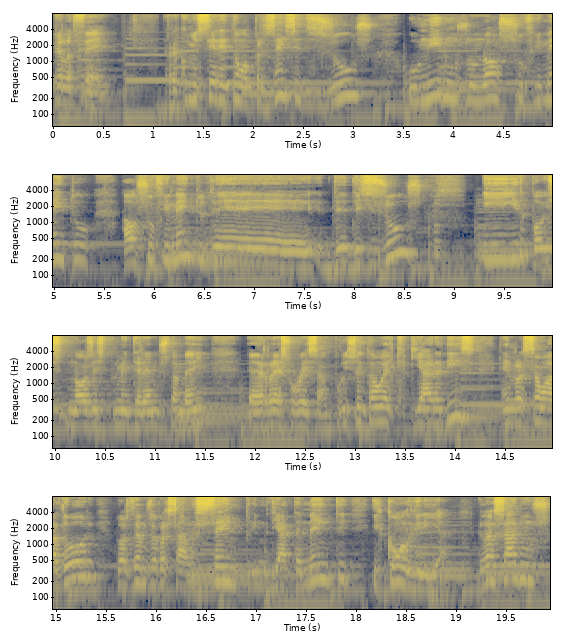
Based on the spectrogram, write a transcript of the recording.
pela fé. Reconhecer então a presença de Jesus, unirmos o nosso sofrimento ao sofrimento de, de, de Jesus e depois nós experimentaremos também a ressurreição. Por isso, então, é que Chiara diz, em relação à dor, nós devemos abraçá-la sempre, imediatamente e com alegria. Lançar-nos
